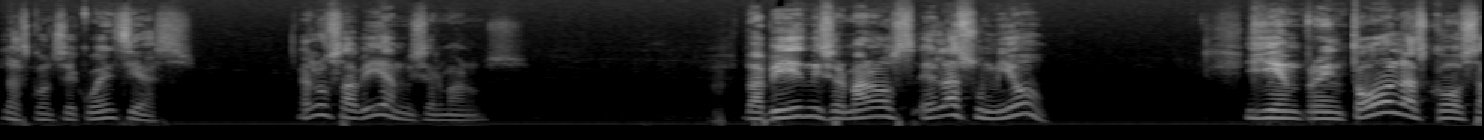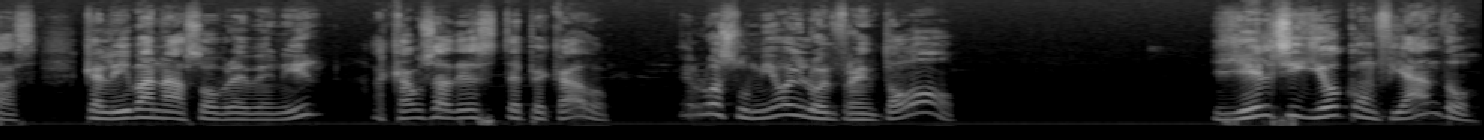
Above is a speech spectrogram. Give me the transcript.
las consecuencias. Él lo sabía, mis hermanos. David, mis hermanos, él asumió y enfrentó las cosas que le iban a sobrevenir a causa de este pecado. Él lo asumió y lo enfrentó. Y él siguió confiando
